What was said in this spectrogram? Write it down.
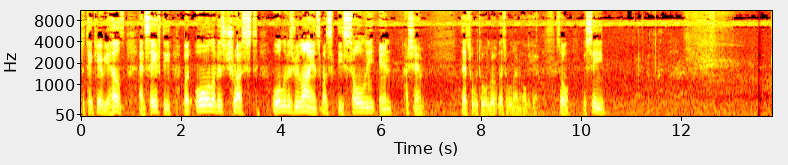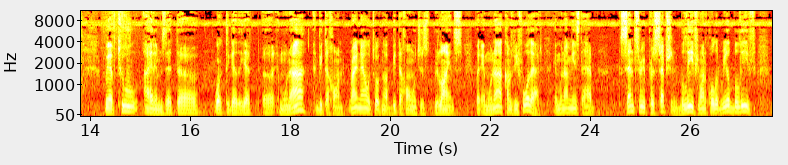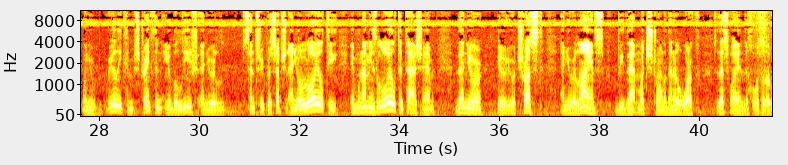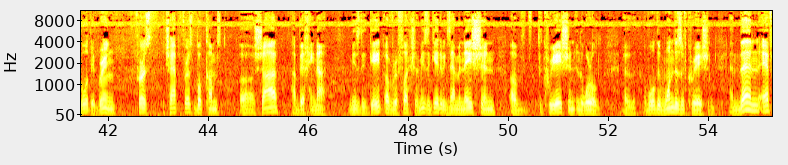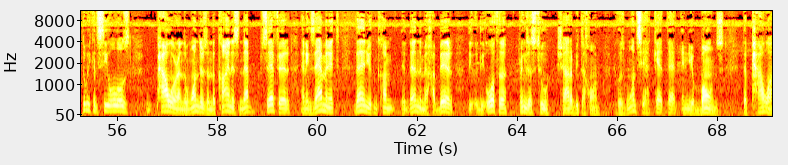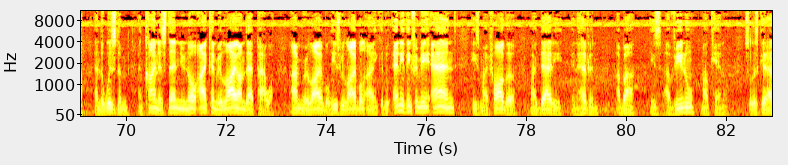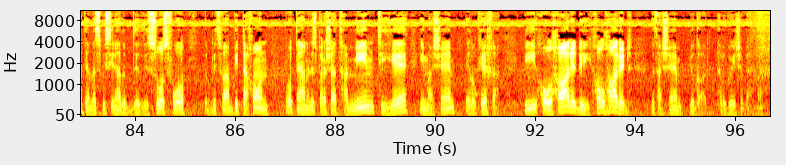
to take care of your health and safety, but all of his trust, all of his reliance must be solely in Hashem. That's what we're told, that's what we're learning over here. So you see, we have two items that uh, work together. You have uh, emunah and bitachon. Right now, we're talking about bitachon, which is reliance, but emunah comes before that. Emunah means to have sensory perception, belief. You want to call it real belief. When you really can strengthen your belief and your sensory perception and your loyalty, emunah means loyalty to Hashem, then your, your, your trust and your reliance will be that much stronger. Then it'll work. So that's why in the Chovot HaLevavot they bring first the chapter, first book comes uh, Shar HaBechina. means the gate of reflection. It means the gate of examination of the creation in the world, uh, of all the wonders of creation. And then after we can see all those power and the wonders and the kindness in that sefer and examine it, then you can come. Then the mechaber, the, the author, brings us to Shara Bitachon. Because once you get that in your bones, the power and the wisdom and kindness, then you know I can rely on that power. I'm reliable. He's reliable. I can do anything for me, and he's my father, my daddy in heaven. Abba, he's Avinu Malkenu. So let's get out there and let's we see now the, the, the source for the mitzvah bitachon brought down in this parasha. Tamim tiyeh im Hashem Elokecha. Be wholeheartedly, wholehearted with Hashem, your God. Have a great Shabbat. Bye.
